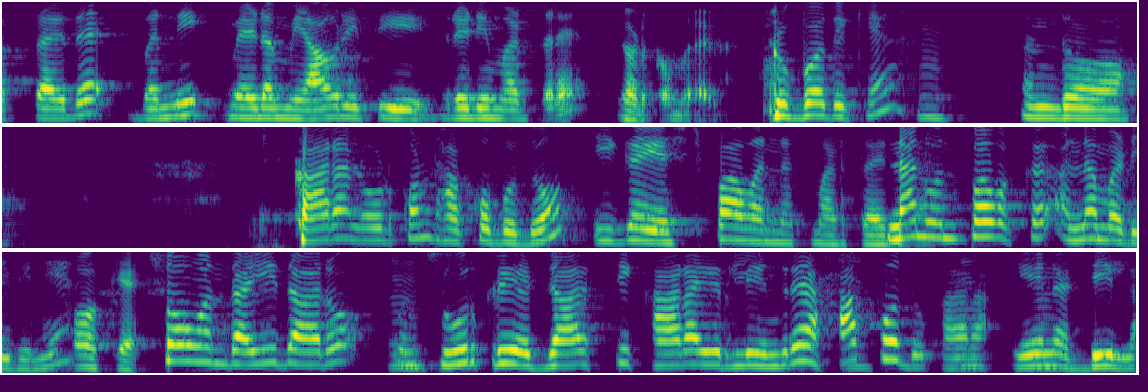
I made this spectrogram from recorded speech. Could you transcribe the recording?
ಆಗ್ತಾ ಇದೆ. ಬನ್ನಿ ಮೇಡಮ್ ಯಾವ ರೀತಿ ರೆಡಿ ಮಾಡ್ತಾರೆ ನೋಡ್ಕೊಂಬರೋಣ. ರುಬ್ಬೋದಕ್ಕೆ. ಒಂದು ಖಾರ ನೋಡ್ಕೊಂಡು ಹಾಕೋಬಹುದು ಈಗ ಎಷ್ಟು ಪಾವ್ ಅನ್ನಕ್ ಮಾಡ್ತಾ ಇದ್ದೀನಿ ನಾನು ಒಂದ್ ಪಾವ್ ಅಕ್ಕ- ಅನ್ನ ಮಾಡಿದೀನಿ. ಓಕೆ ಸೊ ಒಂದ್ ಐದಾರು ಒಂದ್ ಚೂರ್ ಕ್ರಿಯ ಜಾಸ್ತಿ ಖಾರ ಇರ್ಲಿ ಅಂದ್ರೆ ಹಾಕ್ಬೋದು ಖಾರ. ಏನ್ ಅಡ್ಡಿ ಇಲ್ಲ.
